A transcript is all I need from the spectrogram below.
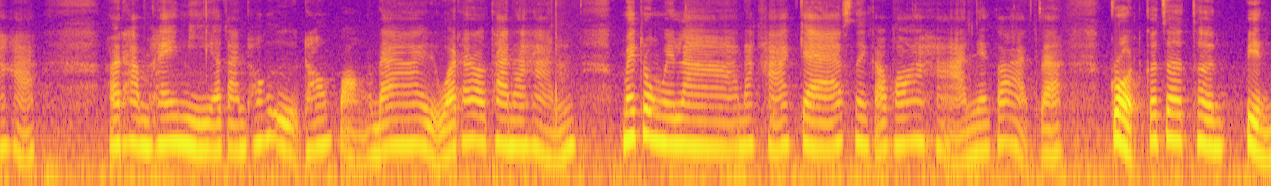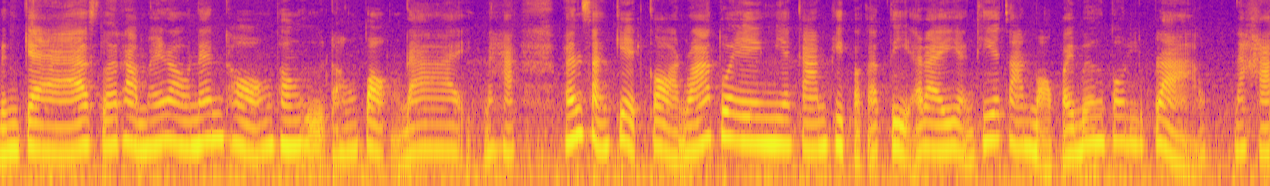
นะคะก็ทำให้มีอาการท้องอืดท้องป่องได้ หรือว่าถ้าเราทานอาหารไม่ตรงเวลานะคะ แก๊สในกระเพาะอาหารเนี่ยก็อาจจะกรดก็จะเทิร์นเปลี่ยนเป็นแก๊ส แล้วทำให้เราแน่นท้องท้องอืดท้องป่องได้นะคะ เพราะฉะนั้นสังเกตก่อนว่าตัวเองมีอาการผิดปกติอะไรอย่างที่อาจารย์บอกไปเบื้องต้นหรือเปล่านะคะ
